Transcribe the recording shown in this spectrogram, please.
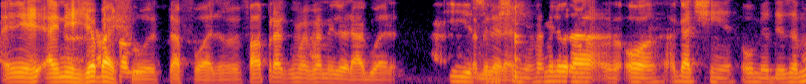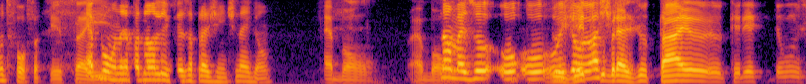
A, ener- a energia baixou, tá foda. Fala pra vai vai melhorar agora. Isso, Vai melhorar. bichinha. Vai melhorar. Ó, a gatinha. Oh, meu Deus, é muito fofa. Isso aí. É bom, né? Pra dar uma leveza pra gente, né, Igão? É bom. É bom. Não, mas o, o, o, o Do Igão, jeito que acho o Brasil tá, eu, eu teria que ter uns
